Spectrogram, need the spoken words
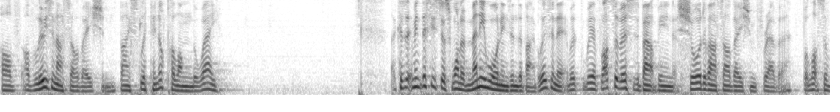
of, of losing our salvation by slipping up along the way. Because, I mean, this is just one of many warnings in the Bible, isn't it? We have lots of verses about being assured of our salvation forever, but lots of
